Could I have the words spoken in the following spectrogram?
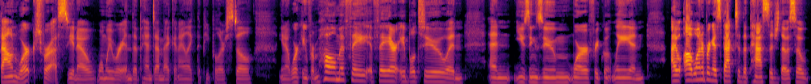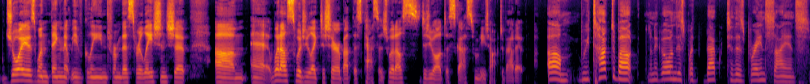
found worked for us. You know, when we were in the pandemic, and I like that people are still, you know, working from home if they if they are able to, and and using Zoom more frequently. And I, I want to bring us back to the passage though. So joy is one thing that we've gleaned from this relationship. Um, uh, what else would you like to share about this passage? What else did you all discuss when we talked about it? Um, we talked about. I'm going to go on this, but back to this brain science.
